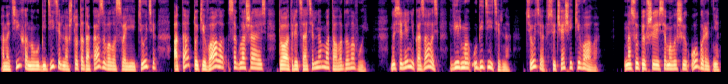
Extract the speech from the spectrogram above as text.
Она тихо, но убедительно что-то доказывала своей тете, а та то кивала, соглашаясь, то отрицательно мотала головой. Но Селене казалось, Вильма убедительно. Тетя все чаще кивала. Насупившиеся малыши-оборотни,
